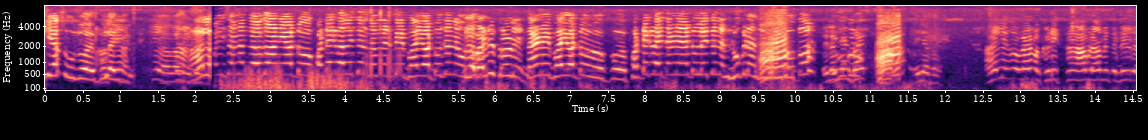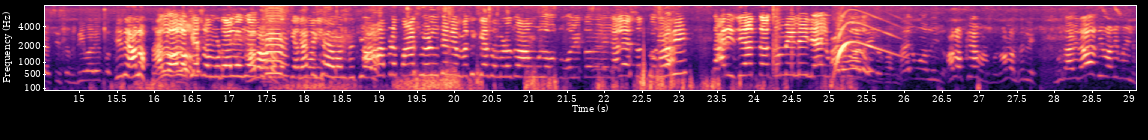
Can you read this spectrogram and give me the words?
ખેંચવું જોઈએ ભૂલાઈ ગયું. કે હવે હાલ પૈસા નથી દેતો આની આટો ફટેકડા લઈ તમને બે ભાઈ આટો છે ને બે ને. ભાઈ આટો ફટેકડા ત્રણેય આટો લઈ દે ને લુગડા સમજાઈ દઉં તો એટલે હું કરું? લઈ લે ભાઈ હાલ લે તો ગાયમાં ઘડીક થાય આપણે અમે દિવાળી તો હાલો. આપણે પાંચ વેળું છે ને એમાંથી ખેંચવા મળો તો આ હું લઉં છું ઓલી તો લઈ લે હાલે સત્તુ મારી તારી જે હતા તમે લઈ લે હાલ હું હાલો હાલ હું લઈ લો હાલો કેવા બોલો હાલો જલ્દી હું આવી જાવ દિવાળી મહિને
